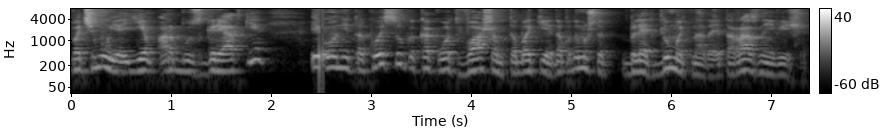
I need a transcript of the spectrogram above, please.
Почему я ем арбуз грядки, и он не такой, сука, как вот в вашем табаке? Да потому что, блядь, думать надо, это разные вещи.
